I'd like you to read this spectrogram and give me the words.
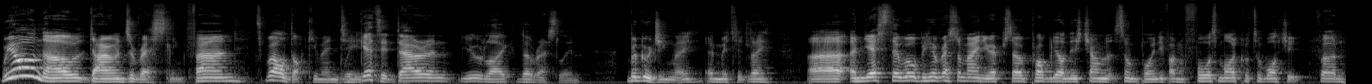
We all know Darren's a wrestling fan. It's well documented We get it, Darren. You like the wrestling. begrudgingly, admittedly. Uh, and yes, there will be a WrestleMania episode probably on this channel at some point if I can force Michael to watch it. Fun.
